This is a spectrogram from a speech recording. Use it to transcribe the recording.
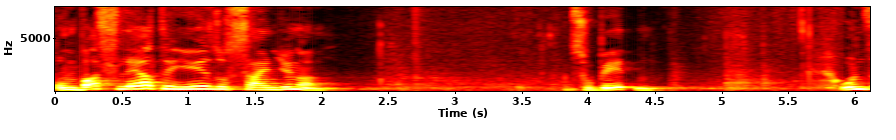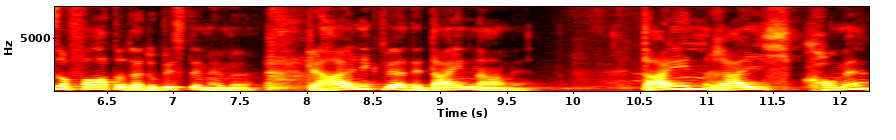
Und was lehrte Jesus seinen Jüngern? Zu beten. Unser Vater, der du bist im Himmel, geheiligt werde dein Name. Dein Reich komme,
